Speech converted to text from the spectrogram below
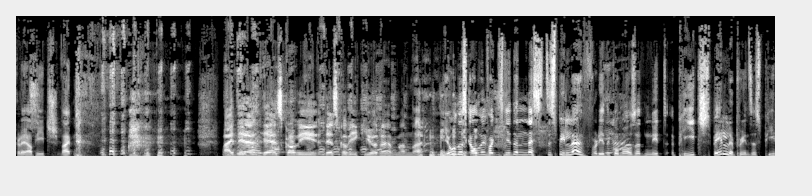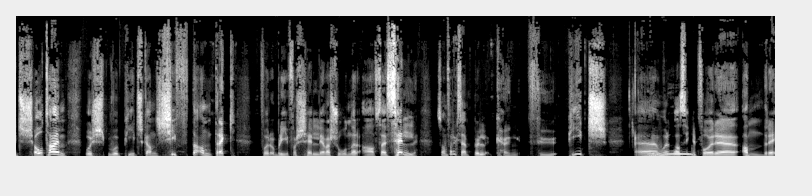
Kle av Peach. Nei. Nei, det, det, skal vi, det skal vi ikke gjøre, men Jo, det skal vi faktisk i det neste spillet, fordi det kommer også et nytt Peach-spill, Princess Peach Showtime, hvor, hvor Peach kan skifte antrekk for å bli forskjellige versjoner av seg selv, som for eksempel Kung Fu Peach. Eh, hvor hun da sikkert får uh, andre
